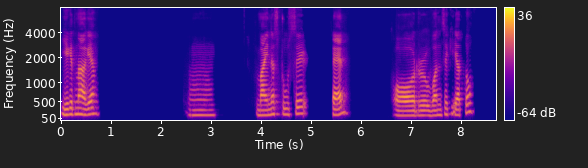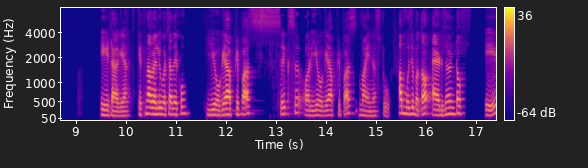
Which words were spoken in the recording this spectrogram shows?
ये कितना आ गया? माइनस टू से टेन और वन से किया तो एट आ गया। कितना वैल्यू बचा देखो? ये हो गया आपके पास सिक्स और ये हो गया आपके पास माइनस टू अब मुझे बताओ adjoint of A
